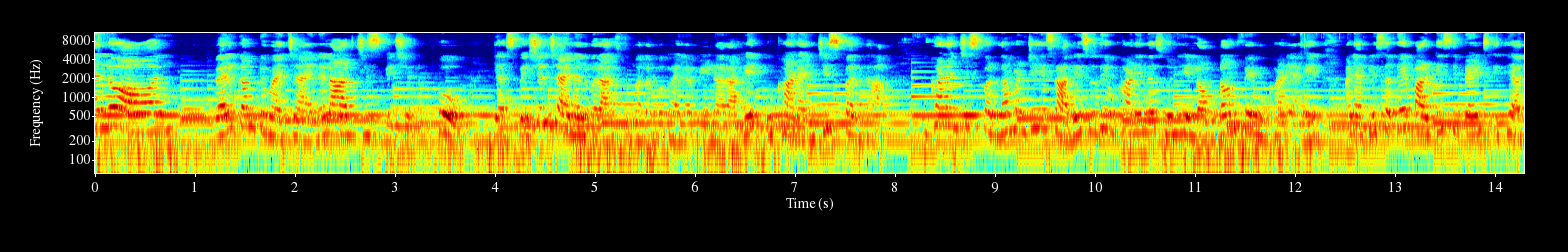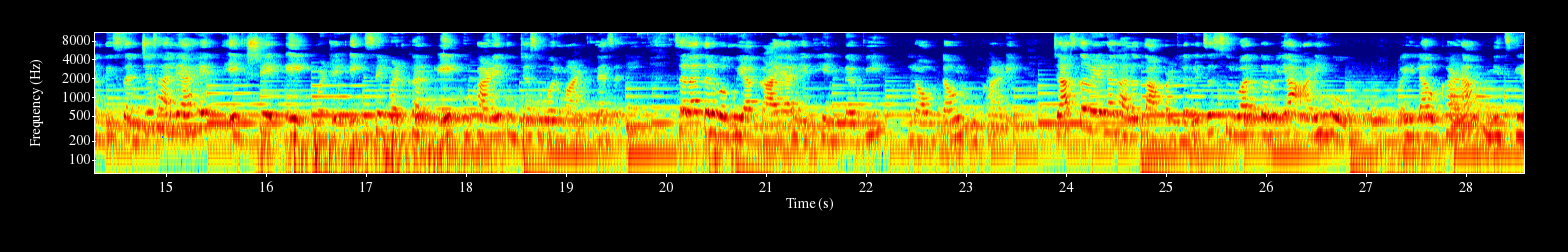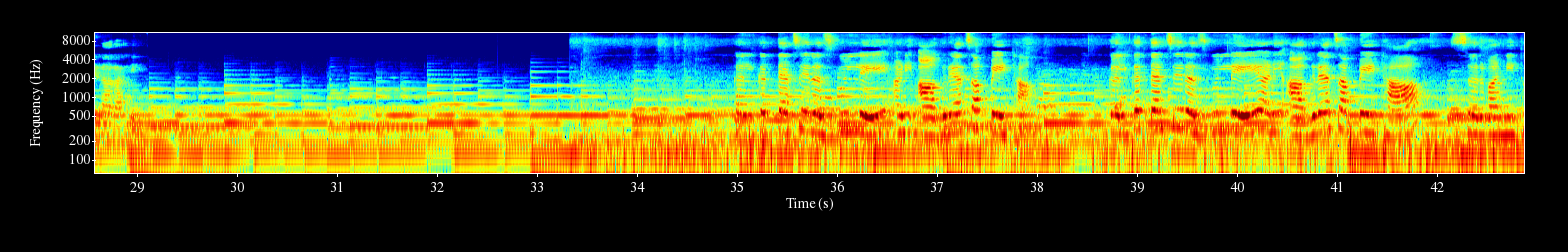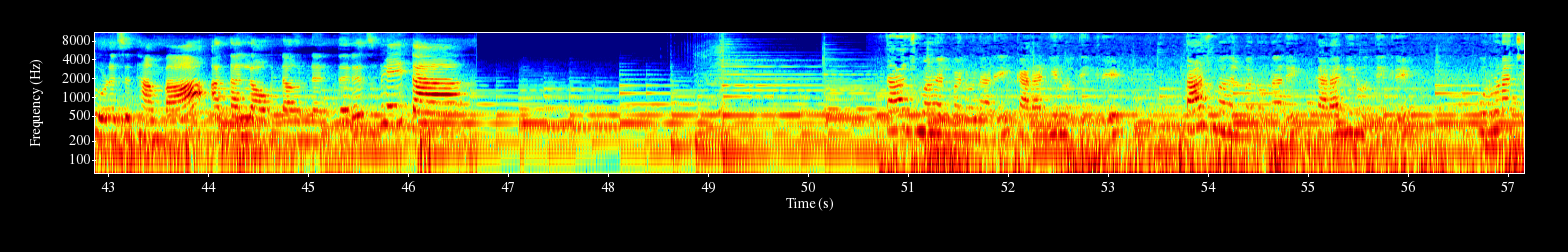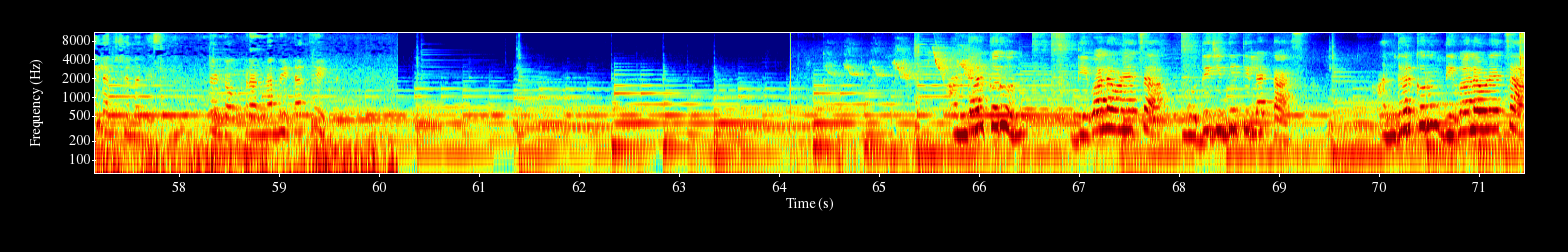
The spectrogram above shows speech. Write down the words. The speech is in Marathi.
Hello all welcome to my channel Archi special हो या स्पेशल चॅनलवर आज तुम्हाला बघायला मिळणार आहेत उखाण्यांची स्पर्धा. उखाण्यांची स्पर्धा म्हणजे हे साधे सुधे उखाणे नसून हे लॉकडाऊन फेम उखाणे आहेत. आणि आपले सगळे पार्टिसिपेंट्स इथे अगदी सज्ज झाले आहेत. एकशे एक म्हणजे एकशे बडखर एक उखाणे तुमच्यासमोर मांडण्यासाठी. चला तर बघूया काय आहेत हे नवीन लॉकडाऊन उखाणे. जास्त वेळ न घालवता आपण लगेचच सुरुवात करूया. आणि हो पहिला उखाणा मीच घेणार आहे. कलकत्त्याचे रसगुल्ले आणि आग्र्याचा पेठा. कलकत्त्याचे रसगुल्ले आणि आग्र्याचा पेठा. सर्वांनी थोडस थांबा. आता लॉकडाऊन नंतरच भेटा. ताजमहल बनवणारे कारागीर होते ग्रेट. ताजमहल बनवणारे कारागीर होते ग्रेट. कोरोनाची लक्षणं दिसली तर डॉक्टरांना भेटा थेट. अंधार करून दिवा लावण्याचा मोदीजींनी दिला टास्क अंधार करून दिवा लावण्याचा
